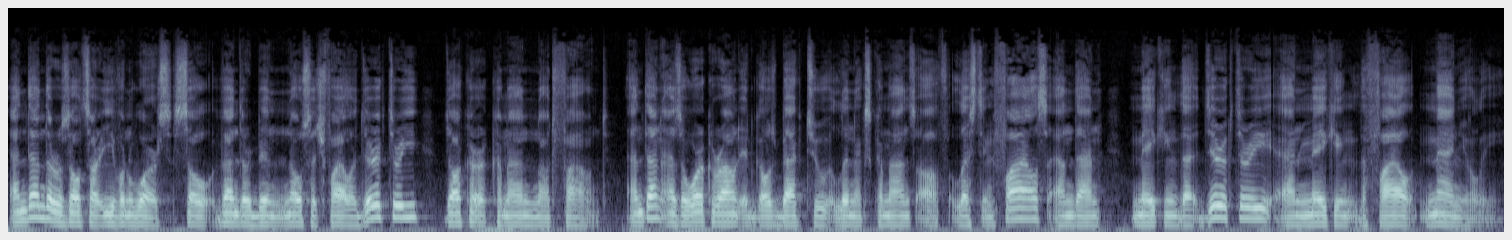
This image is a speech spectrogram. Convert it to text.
and then the results are even worse. So vendor bin no such file or directory, docker command not found. And then as a workaround, it goes back to Linux commands of listing files and then making the directory and making the file manually.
